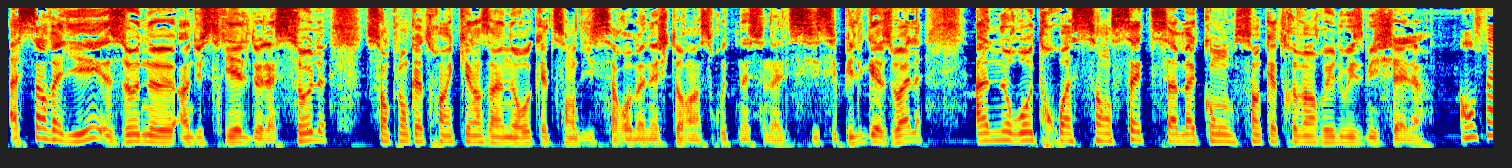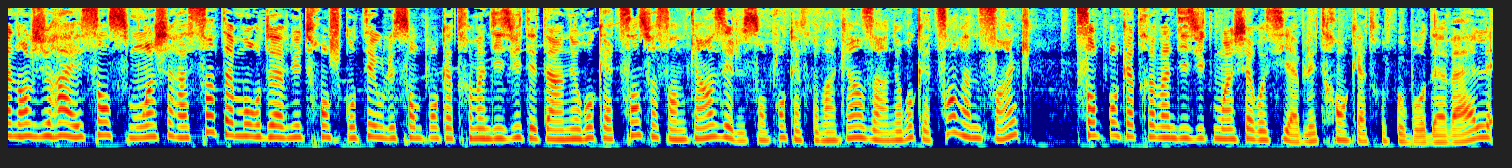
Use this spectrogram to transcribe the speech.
à Saint-Vallier, zone euh, industrielle de la Saule. Samplon 95 à 1,410€ à Romanèche-Torins, route nationale 6 et puis le gasoil 1,307€ à Mâcon, 180 rue Louise Michel. Enfin, dans le Jura, essence moins cher à Saint-Amour de avenue de Franche-Comté, où le samplon 98 est à 1,475€ et le samplon 95 à 1,425€. Samplon 98 moins cher aussi à Blétran, 4 Faubourg d'Aval.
